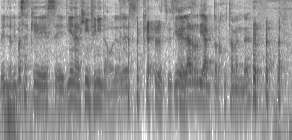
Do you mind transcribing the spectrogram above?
Lo que pasa es que es, eh, tiene energía infinita, boludo. es- claro, sí, tiene sí. el AR reactor, justamente.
